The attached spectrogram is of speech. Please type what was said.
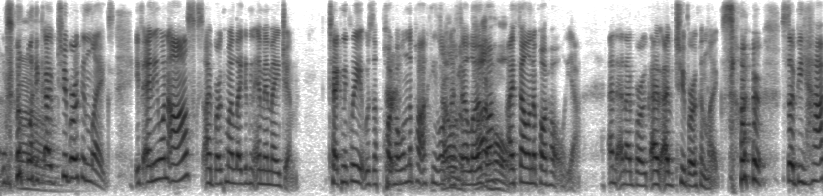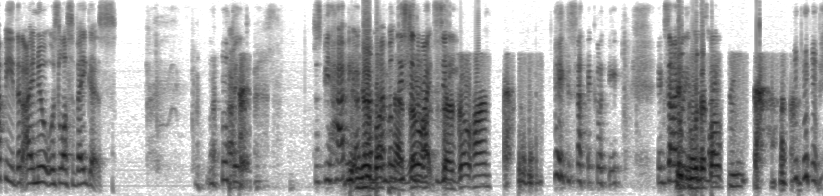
like I have two um. broken legs. If anyone asks, I broke my leg at an MMA gym. Technically, it was a pothole in the parking lot, Fell and I fell over. pothole. I fell in a pothole. Yeah, and and I broke. I, I have two broken legs. So so be happy that I knew it was Las Vegas. Like, just be happy. I'm, I'm, I'm at least that in the right city. Zohan, Exactly. Exactly. with the like- feet.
